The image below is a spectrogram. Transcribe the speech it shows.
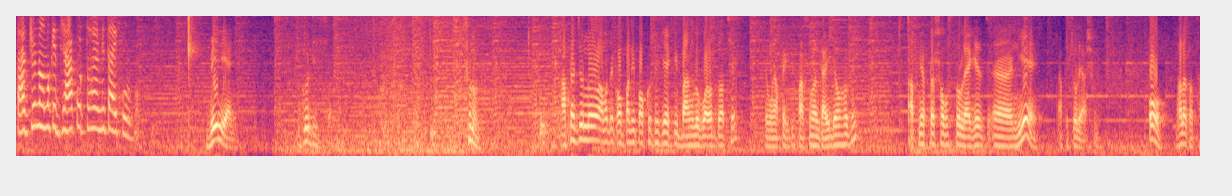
তার জন্য আমাকে যা করতে হয় আমি তাই করব। ব্রিলিয়ান্ট গুড ডিসিশন শুনুন, আপনার জন্য আমাদের কোম্পানির পক্ষ থেকে একটি বাংলো বরাদ্দ আছে এবং আপনাকে একটি পার্সোনাল গাড়ি দেওয়া হবে। আপনি আপনার সমস্ত ল্যাগেজ নিয়ে আপনি চলে আসুন। ও, ভালো কথা।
